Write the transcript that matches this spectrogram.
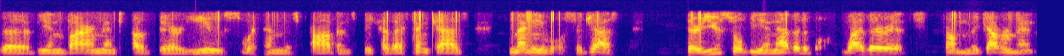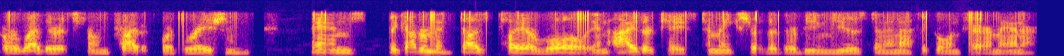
the, the environment of their use within this province because I think, as many will suggest, their use will be inevitable, whether it's from the government or whether it's from private corporations. And the government does play a role in either case to make sure that they're being used in an ethical and fair manner.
